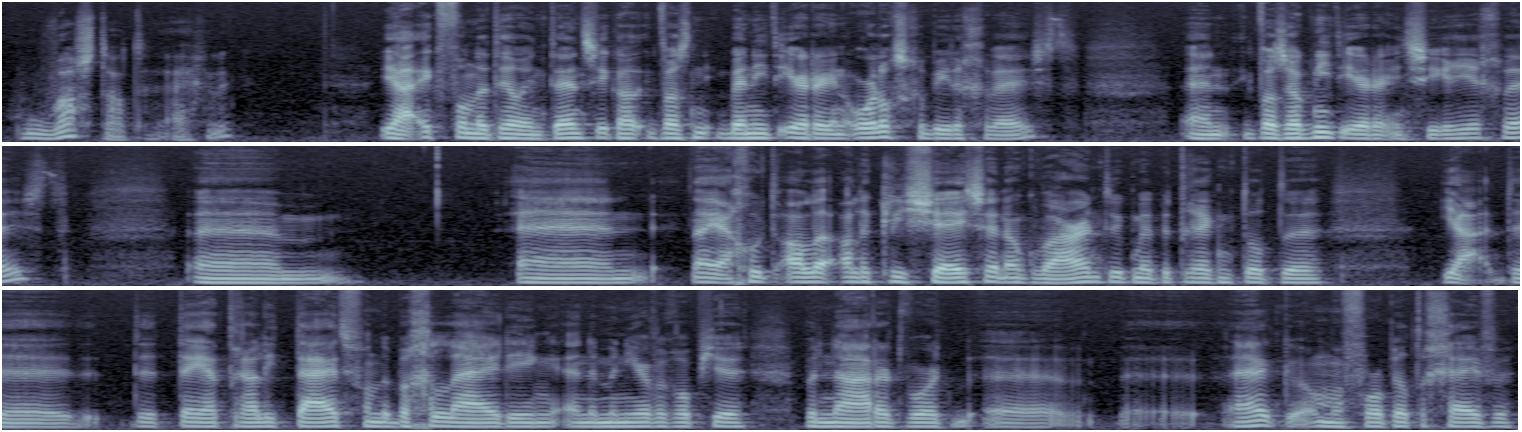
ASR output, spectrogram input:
hoe was dat eigenlijk? Ja, ik vond het heel intens. Ik, had, ik, was, ik ben niet eerder in oorlogsgebieden geweest. En ik was ook niet eerder in Syrië geweest. Ehm, en nou ja, goed, alle, alle clichés zijn ook waar. Natuurlijk met betrekking tot de, ja, de, de theatraliteit van de begeleiding en de manier waarop je benaderd wordt. eh, eh, hè, om een voorbeeld te geven.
